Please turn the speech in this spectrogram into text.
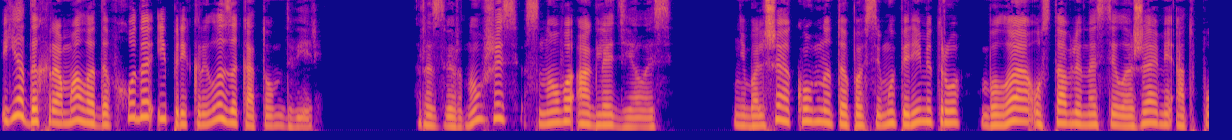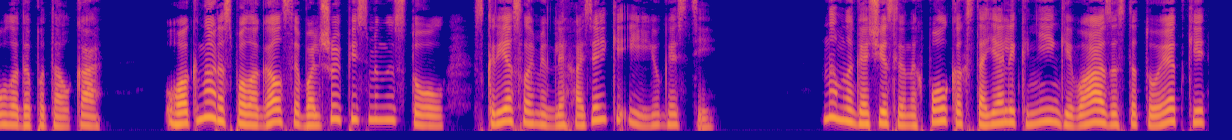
я дохромала до входа и прикрыла за котом дверь. Развернувшись, снова огляделась. Небольшая комната по всему периметру была уставлена стеллажами от пола до потолка. У окна располагался большой письменный стол с креслами для хозяйки и ее гостей. На многочисленных полках стояли книги, вазы, статуэтки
